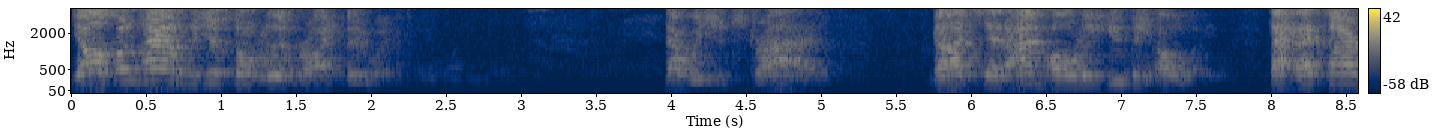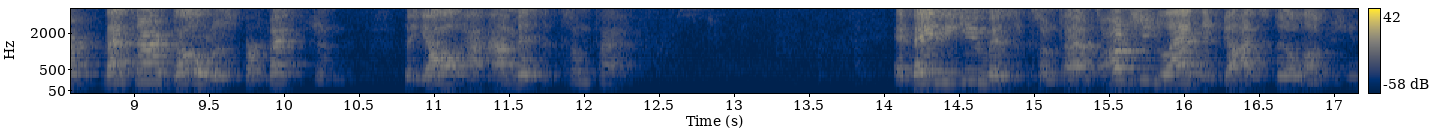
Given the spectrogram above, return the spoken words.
Y'all, sometimes we just don't live right, do we? Now we should strive. God said, I'm holy, you be holy. That, that's, our, that's our goal is perfection. But y'all, I, I miss it sometimes. And maybe you miss it sometimes. Aren't you glad that God still loves you?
